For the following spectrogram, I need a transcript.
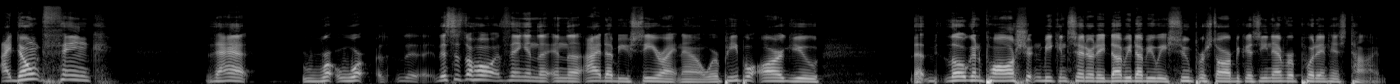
I don't think that this is the whole thing in the in the IWC right now where people argue that Logan Paul shouldn't be considered a WWE superstar because he never put in his time.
